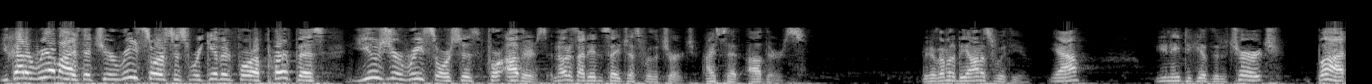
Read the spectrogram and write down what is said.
you got to realize that your resources were given for a purpose, Use your resources for others. And notice I didn't say just for the church. I said others. Because I'm going to be honest with you. Yeah? You need to give to the church, but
